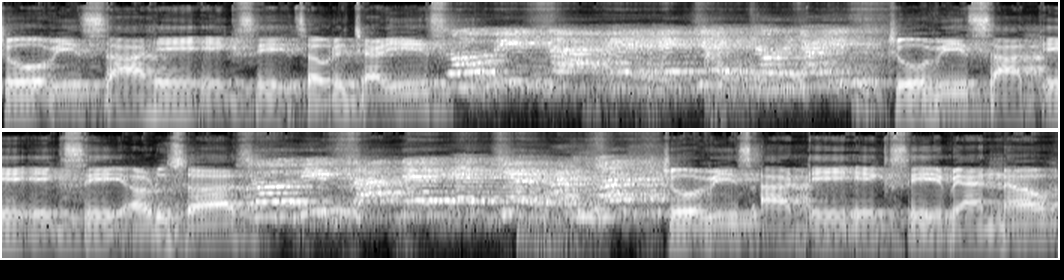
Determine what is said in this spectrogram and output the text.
चोवीस सहा एकशे चौवेचाळीस चोवीस साते एकशे अडुसष्ट. चोवीस आठे एकशे ब्याण्णव.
